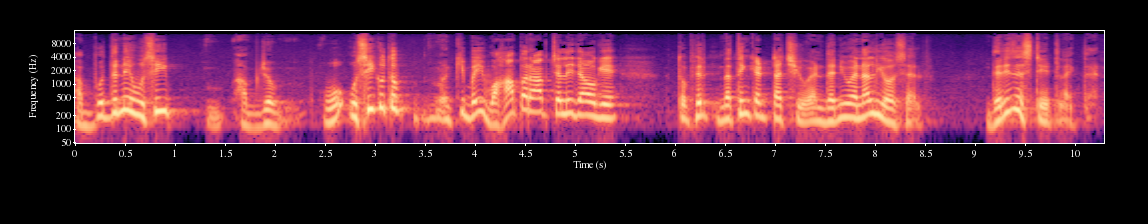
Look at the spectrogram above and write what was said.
अब बुद्ध ने उसी, अब जो, वो उसी को तो कि भाई वहाँ पर आप चले जाओगे तो फिर nothing can touch you and then you annul your self there is a state like that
